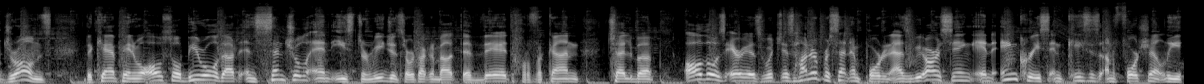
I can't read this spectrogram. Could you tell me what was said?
drones. The campaign will also be rolled out in central and eastern regions. So we're talking about Adhed, Khorfakan, Chelba, all those areas, which is 100% important as we are seeing an increase in cases, unfortunately.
